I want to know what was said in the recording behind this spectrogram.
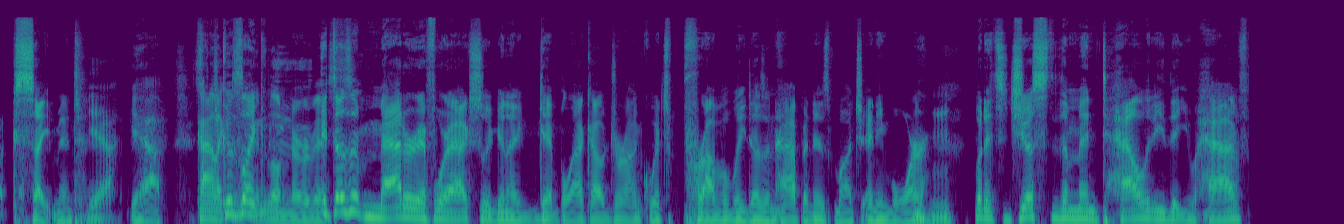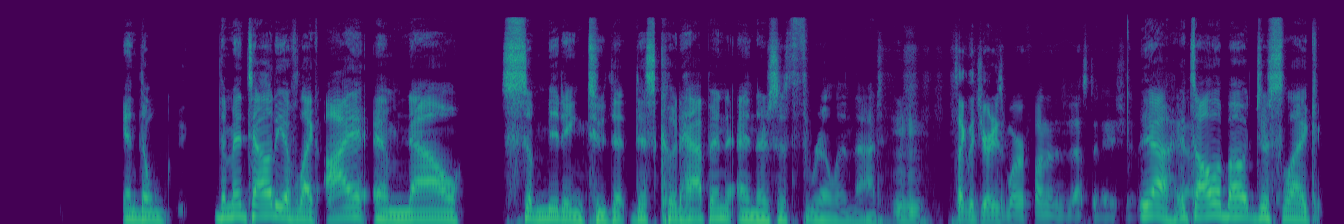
excitement. Yeah. yeah, kind of like 'Cause, like, a little nervous. It doesn't matter if we're actually gonna get blackout drunk, which probably doesn't happen as much anymore. Mhm. But it's just the mentality that you have, and the the mentality of like I am now submitting to that this could happen, and there's a thrill in that. hmm It's like the journey's more fun than the destination. Yeah, it's all about just like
